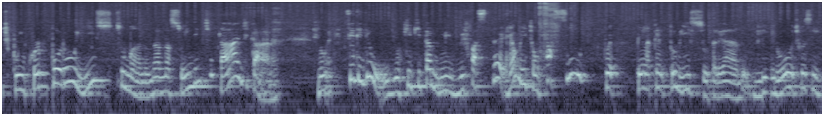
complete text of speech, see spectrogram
tipo, incorporou isso, mano, na, na sua identidade, cara. Não, é, você entendeu? O que, que tá me, me faz, é, realmente é um fascínio pela, pela, por isso, tá ligado? Virou, tipo assim,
